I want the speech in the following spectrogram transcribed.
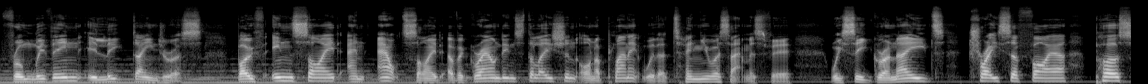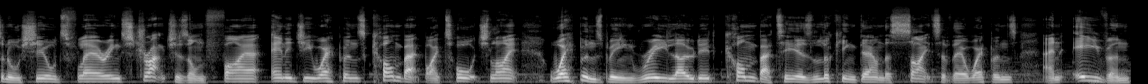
from within Elite Dangerous both inside and outside of a ground installation on a planet with a tenuous atmosphere. We see grenades, tracer fire, personal shields flaring, structures on fire, energy weapons, combat by torchlight, weapons being reloaded, combateers looking down the sights of their weapons and even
